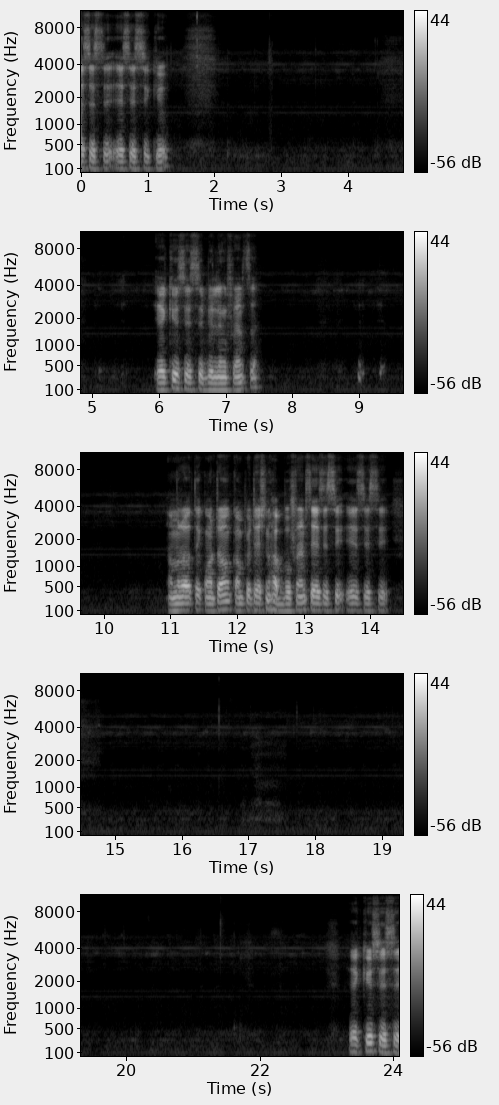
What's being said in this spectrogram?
ACC ACCQ AQCC building friends Amaravati quantum computation hub friends ACC ACC AQCC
